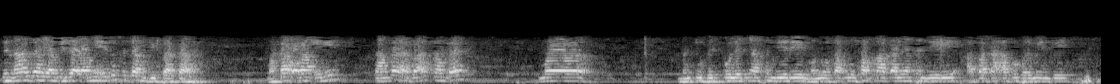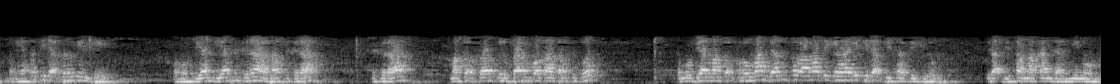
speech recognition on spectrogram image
jenazah yang di dalamnya itu sedang dibakar. Maka orang ini sampai apa? Sampai me mencubit kulitnya sendiri, mengusap-usap matanya sendiri. Apakah aku bermimpi? Ternyata tidak bermimpi. Kemudian dia segera, apa? segera, segera masuk ke gerbang kota tersebut. Kemudian masuk ke rumah dan selama tiga hari tidak bisa tidur tidak bisa makan dan minum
